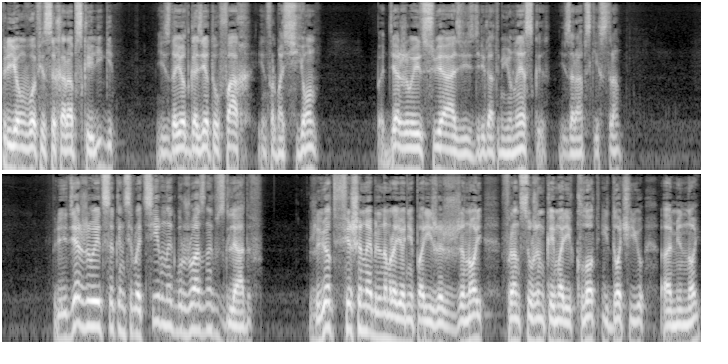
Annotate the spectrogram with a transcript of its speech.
прием в офисах Арабской лиги, издает газету «Фах Информасьон», поддерживает связи с делегатами ЮНЕСКО из арабских стран. Придерживается консервативных буржуазных взглядов. Живет в фешенебельном районе Парижа с женой, француженкой Мари Клод и дочерью Аминой.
